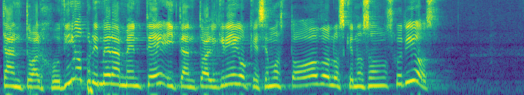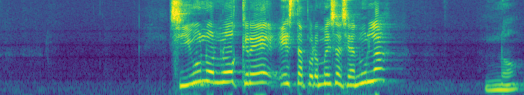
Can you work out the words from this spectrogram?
tanto al judío primeramente y tanto al griego, que somos todos los que no somos judíos. Si uno no cree, ¿esta promesa se anula? No.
